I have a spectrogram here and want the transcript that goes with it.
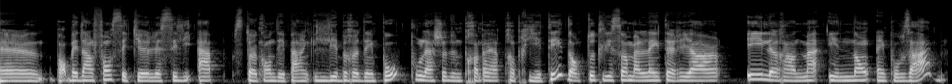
Euh, bon, ben dans le fond, c'est que le CELI-AP, c'est un compte d'épargne libre d'impôt pour l'achat d'une première propriété. Donc, toutes les sommes à l'intérieur et le rendement est non imposable.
